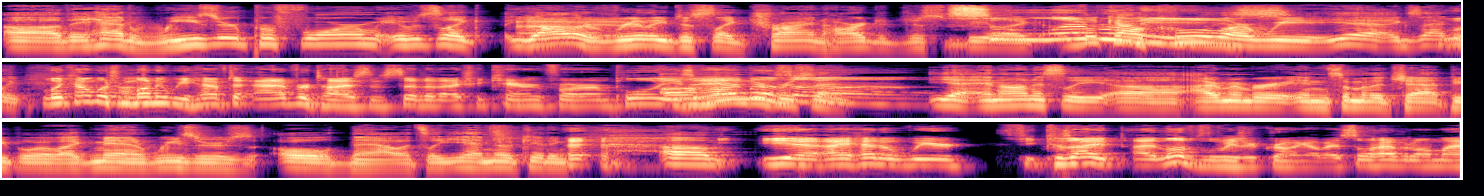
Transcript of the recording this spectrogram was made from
Uh, they had Weezer perform. It was like y'all Oh, are really just like trying hard to just be like, look how cool are we? Yeah, exactly. look, look how much money we have to advertise instead of actually caring for our employees. Hundred percent. Amazon. Yeah, and honestly, uh, I remember in some of the chat, people are like, "Man, Weezer's old now." It's like, yeah, no kidding. Uh, Um, yeah, I had a weird because I I loved Weezer growing up. I still have it on my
